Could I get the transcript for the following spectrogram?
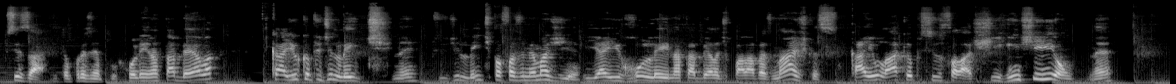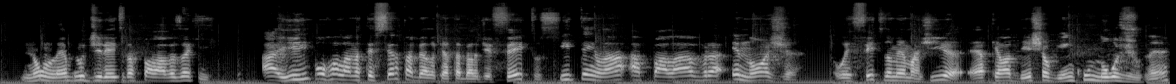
precisar. Então, por exemplo, rolei na tabela, caiu que eu de leite, né? De leite para fazer minha magia. E aí rolei na tabela de palavras mágicas, caiu lá que eu preciso falar Shirin Shirion, né? Não lembro direito das palavras aqui. Aí vou rolar na terceira tabela, que é a tabela de efeitos, e tem lá a palavra enoja o efeito da minha magia é que ela deixa alguém com nojo, né?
